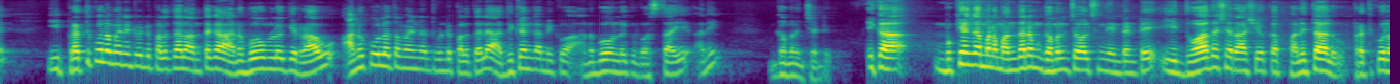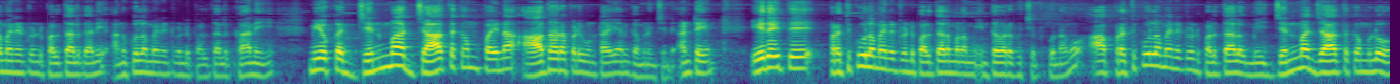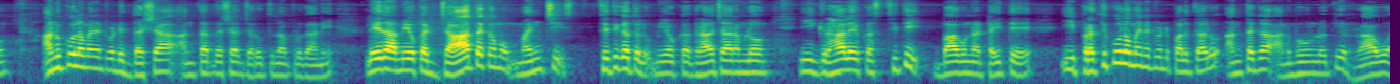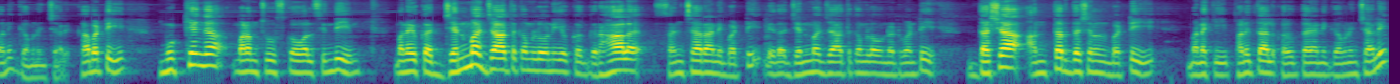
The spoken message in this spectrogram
ఈ ప్రతికూలమైనటువంటి ఫలితాలు అంతగా అనుభవంలోకి రావు. అనుకూలతమైనటువంటి ఫలితాలే అధికంగా మీకు అనుభవంలోకి వస్తాయి అని గమనించండి. ఇక ముఖ్యంగా మనం అందరం గమనించవలసింది ఏంటంటే ఈ ద్వాదశ రాశి యొక్క ఫలితాలు ప్రతికూలమైనటువంటి ఫలితాలు కానీ అనుకూలమైనటువంటి ఫలితాలు కానీ మీ యొక్క జన్మ జాతకం పైన ఆధారపడి ఉంటాయి అని గమనించండి. అంటే ఏదైతే ప్రతికూలమైనటువంటి ఫలితాలు మనం ఇంతవరకు చెప్పుకున్నామో ఆ ప్రతికూలమైనటువంటి ఫలితాలు మీ జన్మ జాతకంలో అనుకూలమైనటువంటి దశ అంతర్దశ జరుగుతున్నప్పుడు కానీ లేదా మీ యొక్క జాతకము మంచి స్థితిగతులు మీ యొక్క గ్రహచారంలో ఈ గ్రహాల యొక్క స్థితి బాగున్నట్టయితే ఈ ప్రతికూలమైనటువంటి ఫలితాలు అంతగా అనుభవంలోకి రావు అని గమనించాలి. కాబట్టి ముఖ్యంగా మనం చూసుకోవాల్సింది మన యొక్క జన్మ జాతకంలోని యొక్క గ్రహాల సంచారాన్ని బట్టి లేదా జన్మ జాతకంలో ఉన్నటువంటి దశ అంతర్దశలను బట్టి మనకి ఫలితాలు కలుగుతాయని గమనించాలి.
